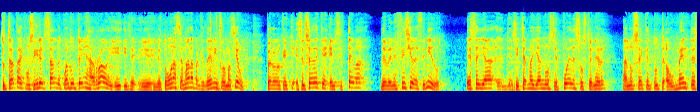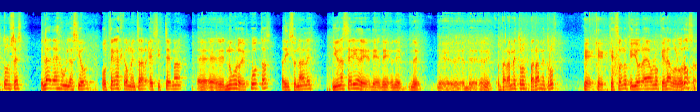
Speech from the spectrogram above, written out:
Tú tratas de conseguir el saldo de cuánto tú tienes ahorrado y, y te, toma una semana para que te den la información. Pero lo que que sucede es que el sistema de beneficio definido, ese ya, eh, el sistema ya no se puede sostener a no ser que tú te aumentes entonces la edad de jubilación o tengas que aumentar el sistema, eh, el número de cuotas adicionales y una serie de, parámetros, parámetros que, que- que son los que yo hablo que es la dolorosa.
